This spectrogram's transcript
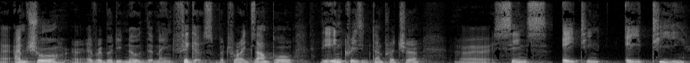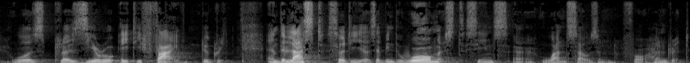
Uh, I'm sure uh, everybody knows the main figures, but for example, the increase in temperature uh, since 1880 was plus 0.85 degree. And the last 30 years have been the warmest since uh, 1400.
